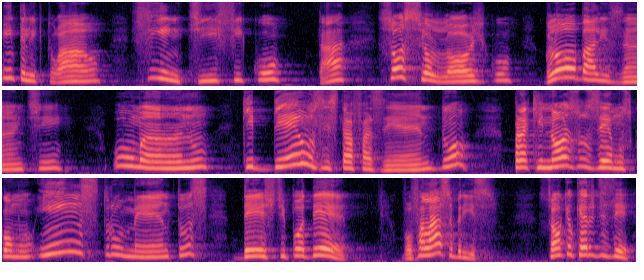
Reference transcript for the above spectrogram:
intelectual, científico, tá? sociológico, globalizante, humano, que Deus está fazendo para que nós usemos como instrumentos deste poder. Vou falar sobre isso. Só que eu quero dizer,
